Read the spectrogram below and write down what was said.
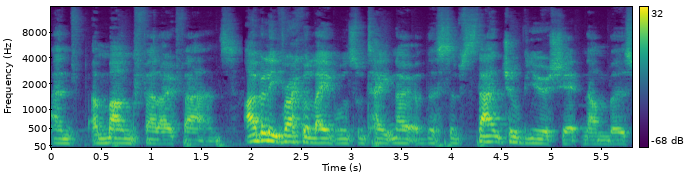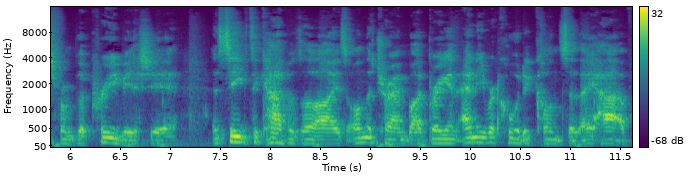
and among fellow fans. I believe record labels will take note of the substantial viewership numbers from the previous year and seek to capitalise on the trend by bringing any recorded concert they have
